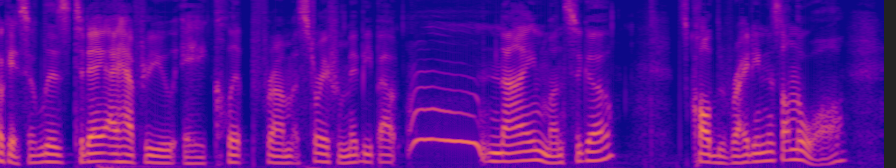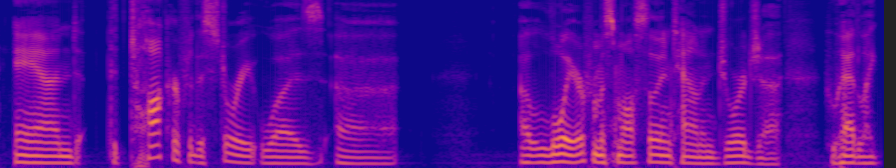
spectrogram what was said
Okay, so Liz, today I have for you a clip from a story from maybe about mm, nine months ago. It's called "The Writing Is on the Wall," and the talker for this story was uh, a lawyer from a small southern town in Georgia who had like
